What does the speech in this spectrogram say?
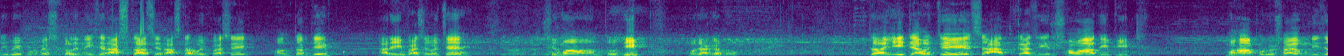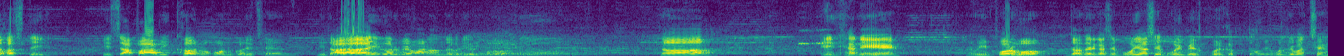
দ্বীপে প্রবেশ করলেন। এই যে রাস্তা আছে, রাস্তার ওই পাশে অন্তর্দ্বীপ আর এই পাশে হচ্ছে সীমান্ত দ্বীপ। বোঝা গেল? তো এইটা হচ্ছে সাত কাজীর সমাধিপীঠ। মহাপুরুষ স্বয়ং নিজ হস্তে এই চাপা বৃক্ষ রোপণ করেছেন। নিতাই গর্বে আনন্দ, হরি হরি। তো এইখানে আমি পড়ব। যাদের কাছে বই আছে, বই বের বের করতে হবে। বুঝতে পারছেন?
